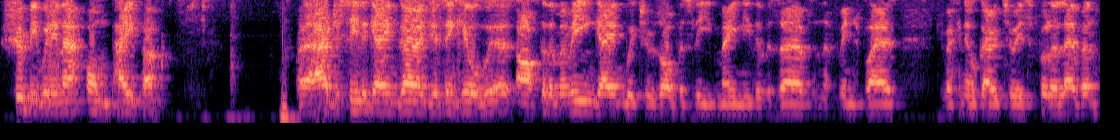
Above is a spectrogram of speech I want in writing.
should be winning that on paper. Uh, how do you see the game going? Do you think he'll uh, after the Marine game, which was obviously mainly the reserves and the fringe players? Do you reckon he'll go to his full eleven?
